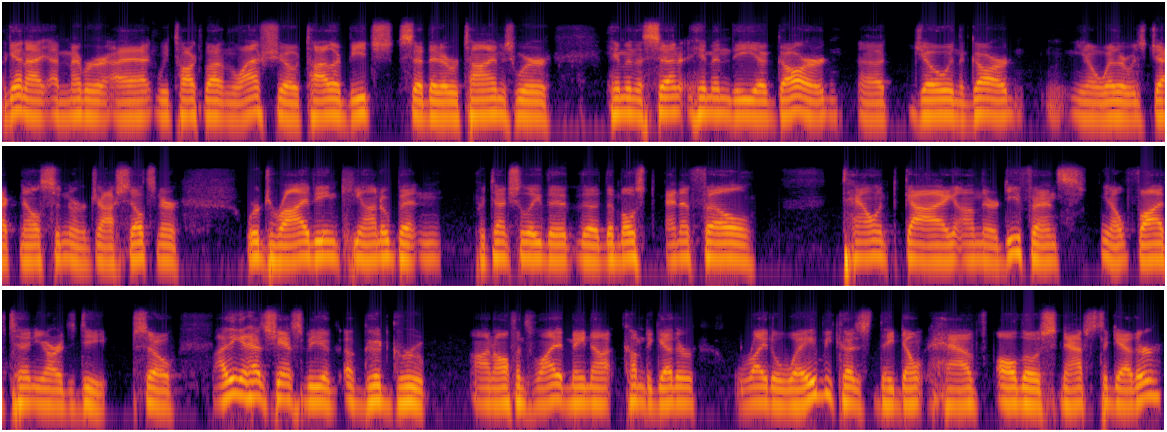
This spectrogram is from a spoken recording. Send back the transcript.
again, I, I remember I, we talked about in the last show. Tyler Beach said that there were times where him and the center, him and the uh, guard, uh, Joe and the guard, you know, whether it was Jack Nelson or Josh Seltzner, were driving Keanu Benton, potentially the the, the most NFL talent guy on their defense, you know, five, 10 yards deep. So I think it has a chance to be a, a good group on offensive line. It may not come together right away because they don't have all those snaps together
